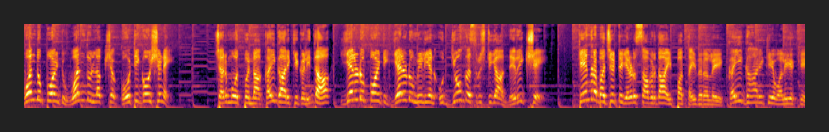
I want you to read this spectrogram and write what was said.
ಒಂದು ಪಾಯಿಂಟ್ ಒಂದು ಲಕ್ಷ ಕೋಟಿ ಘೋಷಣೆ. ಚರ್ಮೋತ್ಪನ್ನ ಕೈಗಾರಿಕೆಗಳಿಂದ ಎರಡು ಪಾಯಿಂಟ್ ಎರಡು ಮಿಲಿಯನ್ ಉದ್ಯೋಗ ಸೃಷ್ಟಿಯ ನಿರೀಕ್ಷೆ. ಕೇಂದ್ರ ಬಜೆಟ್ ಎರಡು ಸಾವಿರದ ಇಪ್ಪತ್ತೈದರಲ್ಲಿ ಕೈಗಾರಿಕೆ ವಲಯಕ್ಕೆ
